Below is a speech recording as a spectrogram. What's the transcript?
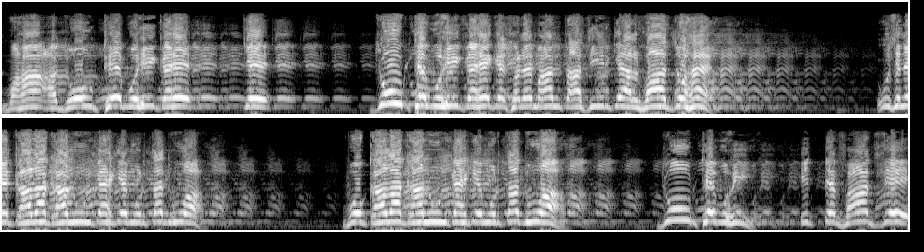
وہاں جو اٹھے وہی کہے کہ، جو اٹھے وہی کہے کہ سلیمان تاثیر کے الفاظ جو ہیں اس نے کالا قانون کہہ کے مرتد ہوا۔ وہ کالا قانون کہہ کے مرتد ہوا۔ جو اٹھے وہی۔ اتفاق سے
